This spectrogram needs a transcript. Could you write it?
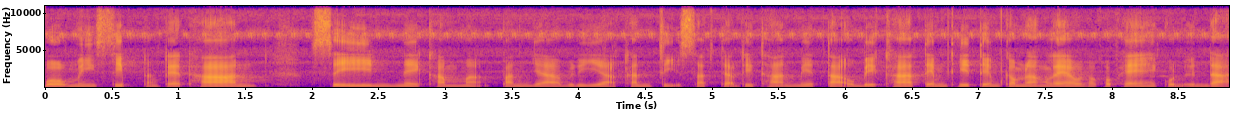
บารมีสิบตั้งแต่ทาน ศีลเนคขมมะ ปัญญาวิริยะขันติสัจจะทิฏฐานเมตตาอุเบกขาเต็มที่เต็มกำลังแล้วเราก็แผ่ให้คนอื่นได้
